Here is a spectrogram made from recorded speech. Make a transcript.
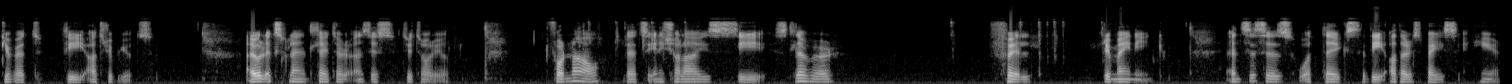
give it the attributes. I will explain it later in this tutorial. For now, let's initialize the sliver fill remaining. And this is what takes the other space in here.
